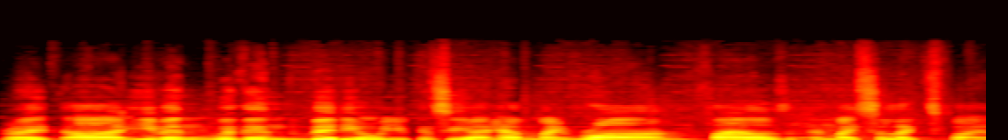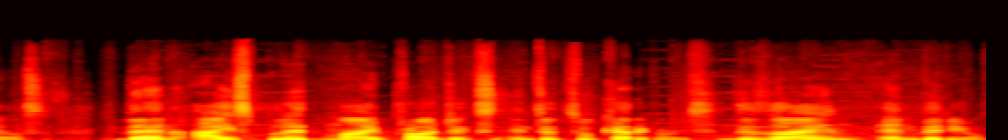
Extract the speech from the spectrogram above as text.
Right? Uh, even within video, you can see I have my raw files and my select files. Then I split my projects into two categories, design and video.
